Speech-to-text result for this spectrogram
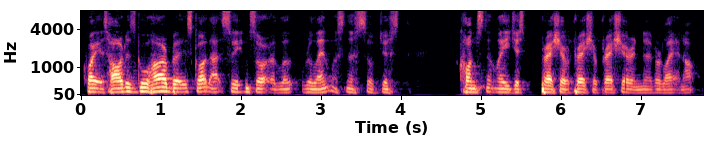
quite as hard as Gohar, but it's got that same sort of relentlessness of just constantly just pressure, pressure, pressure, and never letting up.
